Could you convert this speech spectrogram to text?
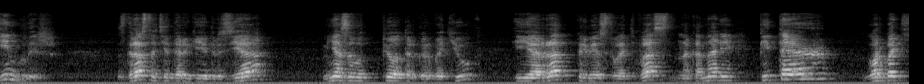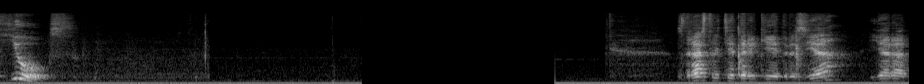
English. Здравствуйте, дорогие друзья! Меня зовут Петр Горбатюк, и я рад приветствовать вас на канале Питер Горбатюкс. Здравствуйте, дорогие друзья! Я рад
